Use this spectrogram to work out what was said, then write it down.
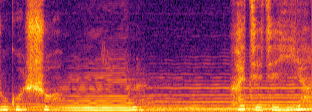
如果说和姐姐一样，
